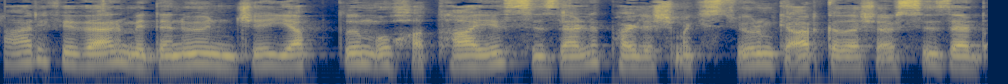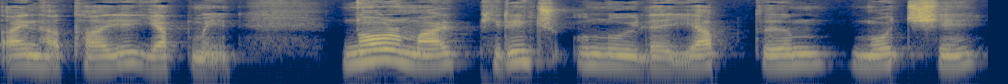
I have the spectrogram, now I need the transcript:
Tarifi vermeden önce yaptığım o hatayı sizlerle paylaşmak istiyorum ki arkadaşlar sizler de aynı hatayı yapmayın. Normal pirinç unuyla yaptığım mochi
